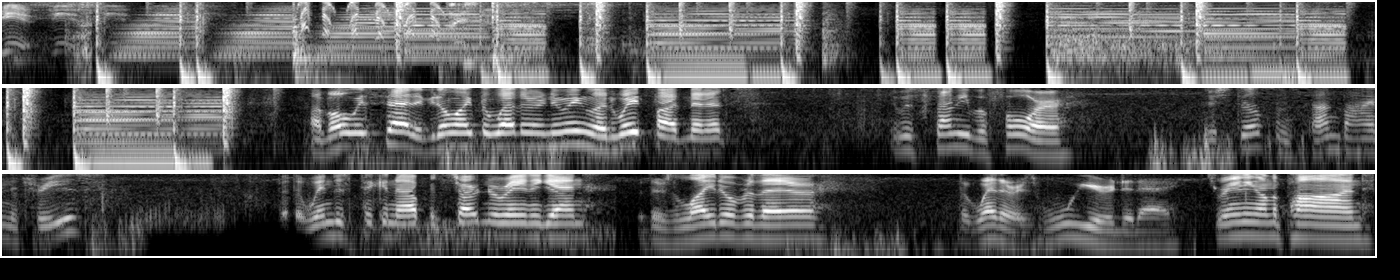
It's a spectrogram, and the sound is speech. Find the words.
Yeah, yeah. I've always said if you don't like the weather in New England, wait five minutes. It was sunny before. There's still some sun behind the trees, but the wind is picking up. It's starting to rain again, but there's light over there. The weather is weird today. It's raining on the pond.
